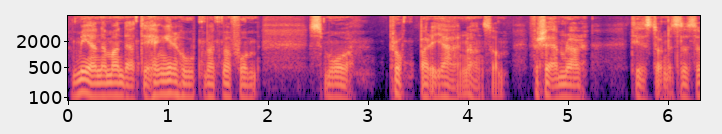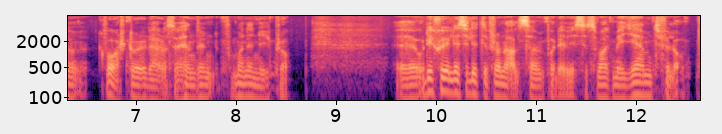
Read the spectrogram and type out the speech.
Då menar man att det hänger ihop med att man får små proppar i hjärnan som försämrar tillståndet. Så, så kvarstår det där och så händer, får man en ny propp. Eh, och det skiljer sig lite från Alzheimer på det viset, som har ett mer jämnt förlopp.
